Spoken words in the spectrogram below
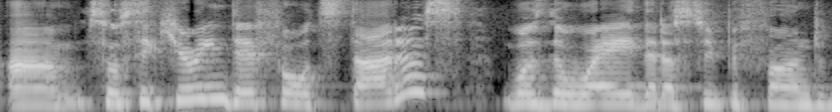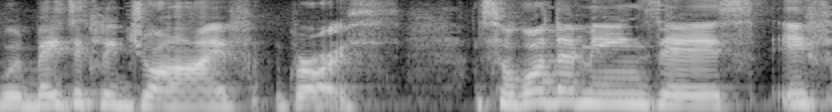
Um, so securing default status was the way that a super fund would basically drive growth. So what that means is if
